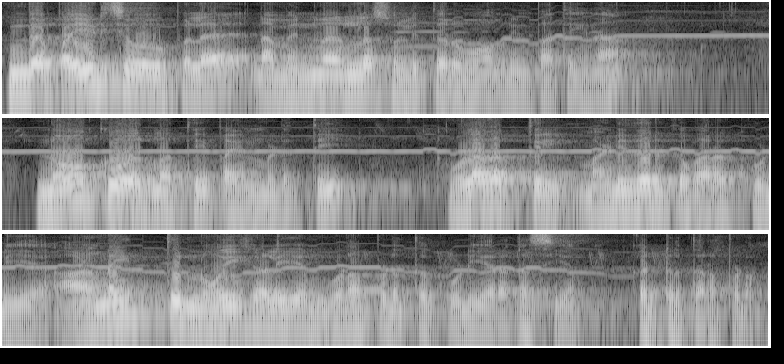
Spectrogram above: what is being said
இந்த பயிற்சி வகுப்பில் நம்ம என்னென்னலாம் சொல்லித் தருவோம் அப்படின்னு பார்த்தீங்கன்னா நோக்கு வர்மத்தை பயன்படுத்தி உலகத்தில் மனிதருக்கு வரக்கூடிய அனைத்து நோய்களையும் குணப்படுத்தக்கூடிய ரகசியம் கற்றுத்தரப்படும்.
